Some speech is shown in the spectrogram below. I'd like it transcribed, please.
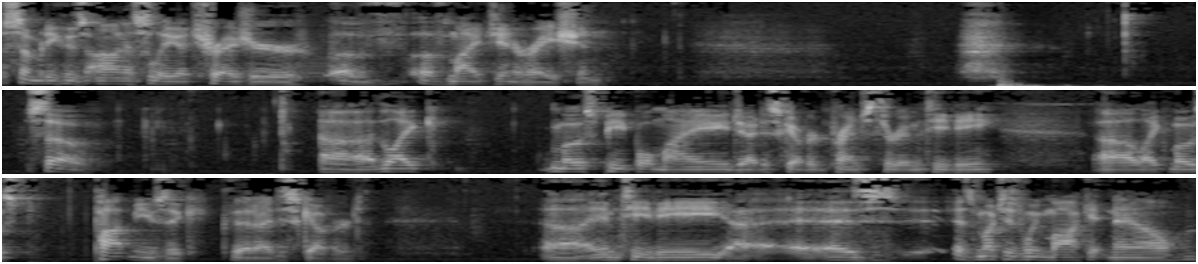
somebody who's honestly a treasure of of my generation. So, uh, like most people my age, I discovered Prince through MTV. Uh, like most pop music that I discovered, uh, MTV, uh, as as much as we mock it now,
